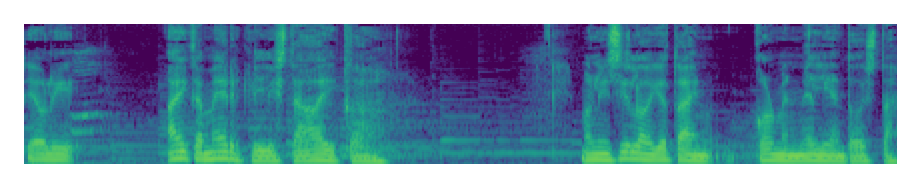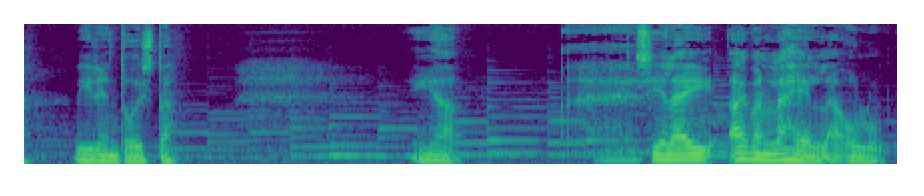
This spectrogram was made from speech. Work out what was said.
Se oli aika merkillistä aikaa. Mä olin silloin jotain 3, 14, 15 ja siellä ei aivan lähellä ollut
